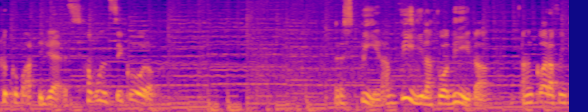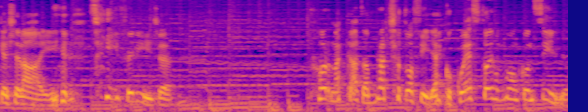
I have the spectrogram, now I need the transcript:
preoccuparti, Jess, siamo al sicuro. Respira, vivi la tua vita. Ancora finché ce l'hai. Sii felice. Torna a casa, abbraccia tua figlia. Ecco, questo è un buon consiglio.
